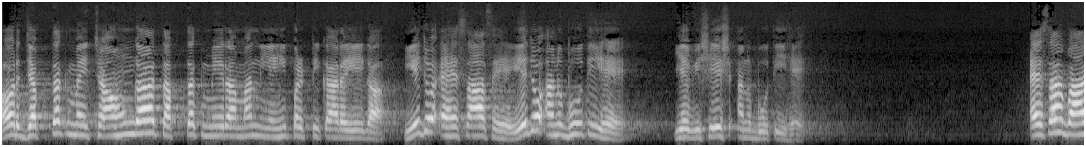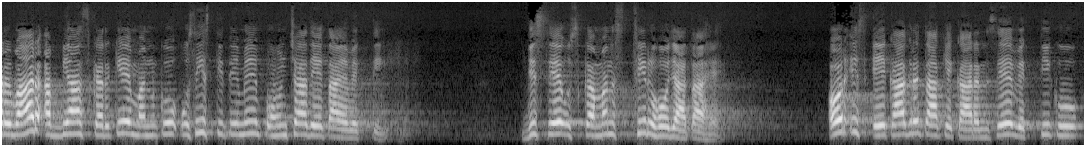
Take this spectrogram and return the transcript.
और जब तक मैं चाहूँगा, तब तक मेरा मन यहीं पर टिका रहेगा। ये जो एहसास है, ये जो अनुभूति है, ये विशेष अनुभूति है। ऐसा बार बार अभ्यास करके मन को उसी स्थिति में पहुँचा देता है व्यक्ति, जिससे उसका मन स्थिर हो जाता है। और इस एकाग्रता के कारण से व्यक्ति को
